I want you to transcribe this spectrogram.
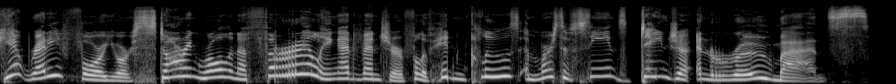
Get ready for your starring role in a thrilling adventure full of hidden clues, immersive scenes, danger, and romance.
